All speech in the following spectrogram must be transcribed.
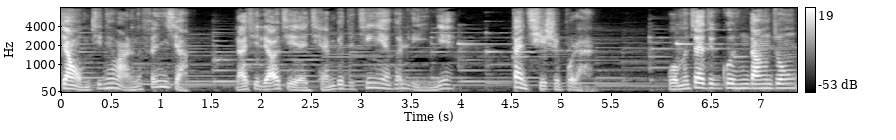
像我们今天晚上的分享，来去了解前辈的经验和理念，但其实不然。我们在这个过程当中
